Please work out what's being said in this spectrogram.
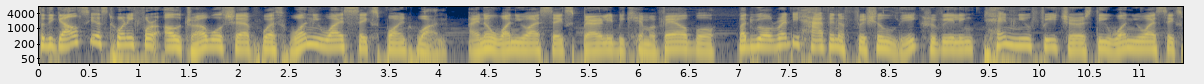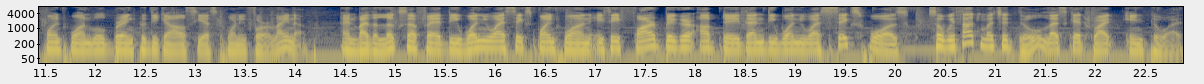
So the Galaxy S24 Ultra will ship with One UI 6.1. I know One UI 6 barely became available, but we already have an official leak revealing 10 new features the One UI 6.1 will bring to the Galaxy S24 lineup. And by the looks of it, the One UI 6.1 is a far bigger update than the One UI 6 was, so without much ado, let's get right into it.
